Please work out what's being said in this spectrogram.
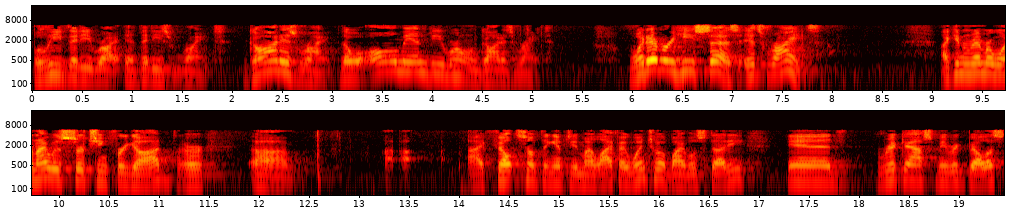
believe that, he right, that He's right. God is right. Though all men be wrong, God is right. Whatever He says, it's right. I can remember when I was searching for God, or uh, I felt something empty in my life. I went to a Bible study, and Rick asked me, Rick Bellis,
